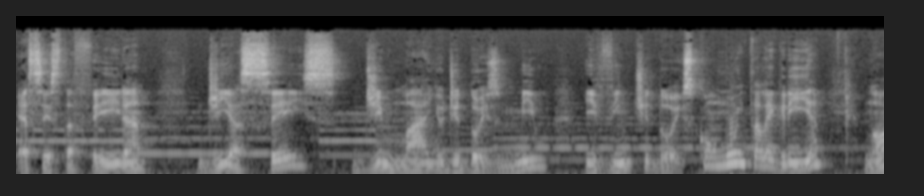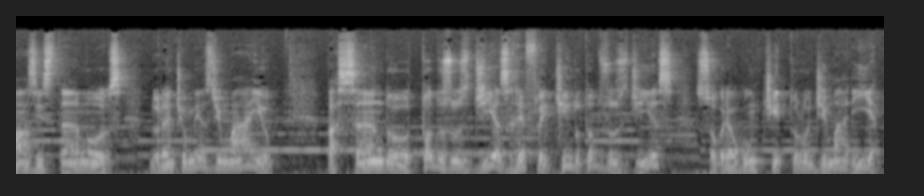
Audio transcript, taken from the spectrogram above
É sexta-feira, dia 6 de maio de 2022. Com muita alegria, nós estamos, durante o mês de maio, passando todos os dias, refletindo todos os dias sobre algum título de Maria.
